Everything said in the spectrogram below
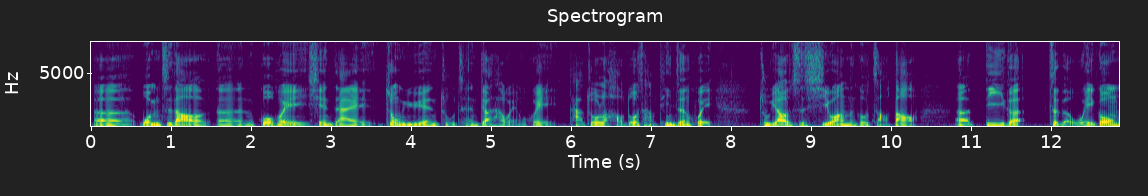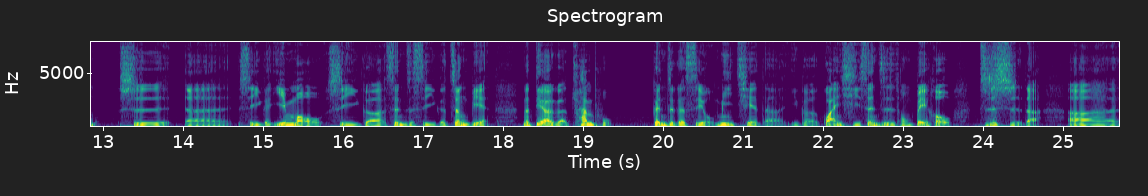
呃，我们知道，呃，国会现在众议院组成调查委员会，他做了好多场听证会，主要是希望能够找到，呃，第一个，这个围攻是呃是一个阴谋，是一个甚至是一个政变。那第二个，川普跟这个是有密切的一个关系，甚至从背后指使的，呃，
